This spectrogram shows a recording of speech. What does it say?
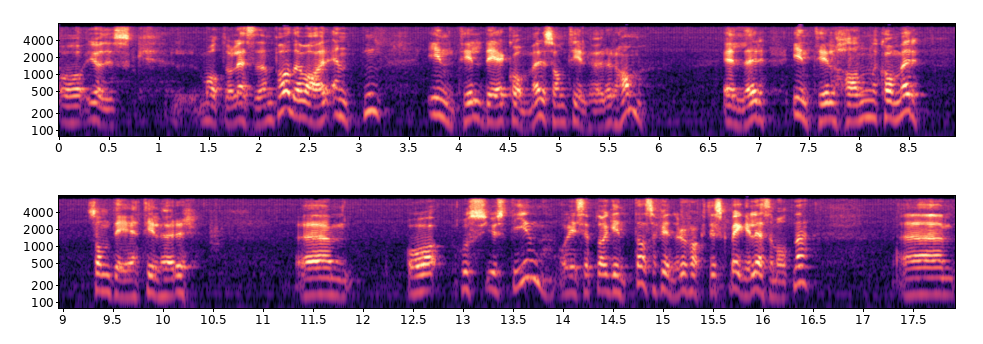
og jødisk måte å lese den på, det var enten inntil det kommer som tilhører ham, eller inntil han kommer som det tilhører. Um, og hos Justin og i Septuaginta så finner du faktisk begge lesemåtene. Um,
